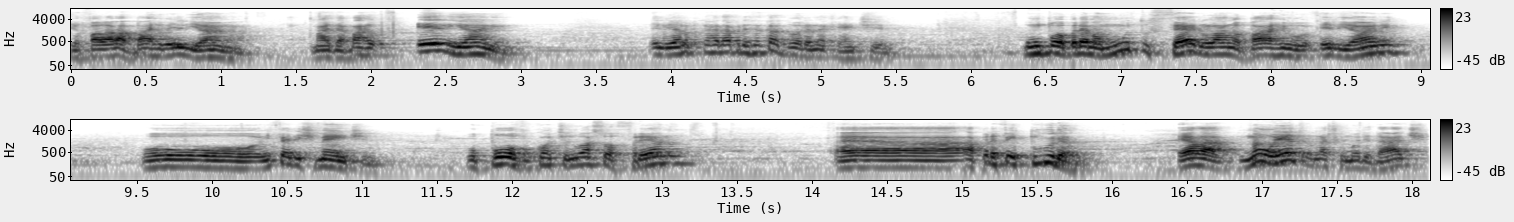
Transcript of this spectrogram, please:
Eu falava bairro Eliana, mas é bairro Eliane. Eliane por causa da apresentadora, né? Que a gente. Um problema muito sério lá no bairro Eliane. O, infelizmente, o povo continua sofrendo. É, a prefeitura, ela não entra nas comunidades.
